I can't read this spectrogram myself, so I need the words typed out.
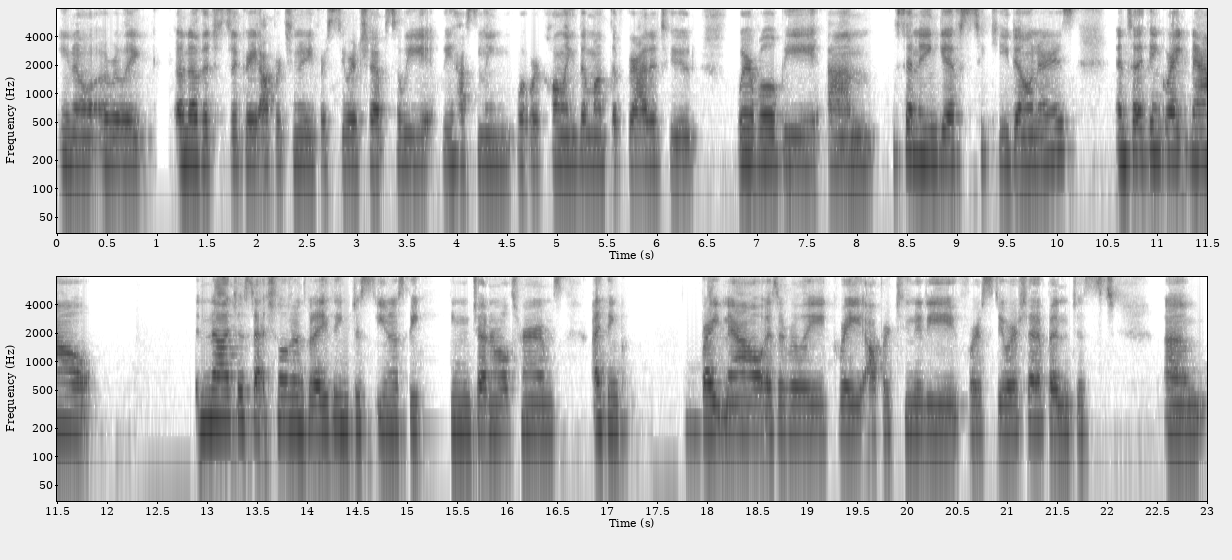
you know, a really another just a great opportunity for stewardship. So we we have something what we're calling the month of gratitude, where we'll be um, sending gifts to key donors. And so I think right now, not just at Children's, but I think just you know speaking in general terms, I think right now is a really great opportunity for stewardship and just um,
